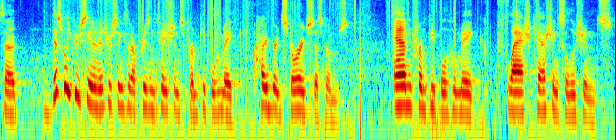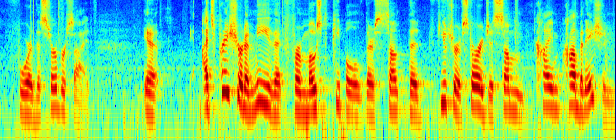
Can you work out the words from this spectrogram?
So this week we've seen an interesting set of presentations from people who make hybrid storage systems and from people who make flash caching solutions for the server side. You know, it's pretty sure to me that for most people, there's some the future of storage is some kind combination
